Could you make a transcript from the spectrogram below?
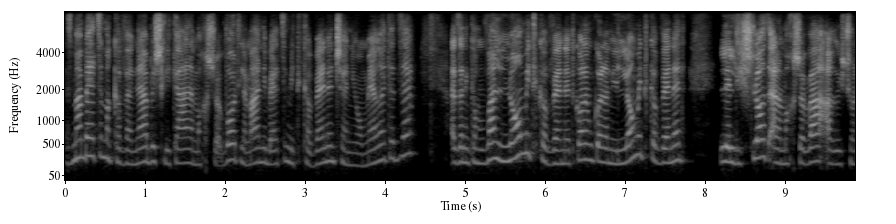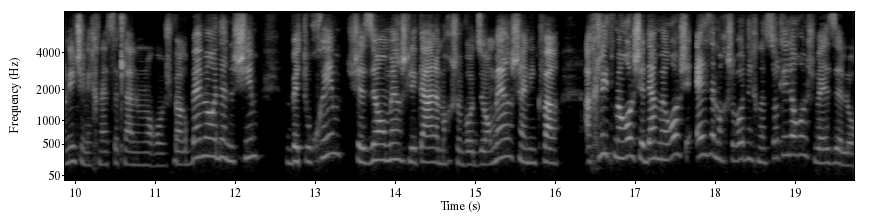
אז מה בעצם הכוונה בשליטה על המחשבות? למה אני בעצם מתכוונת שאני אומרת את זה? אז אני כמובן לא מתכוונת, קודם כל אני לא מתכוונת ללשלוט על המחשבה הראשונית שנכנסת לנו לראש. והרבה מאוד אנשים בטוחים שזה אומר שליטה על המחשבות. זה אומר שאני כבר אחליט מראש, אדע מראש איזה מחשבות נכנסות לי לראש ואיזה לא.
